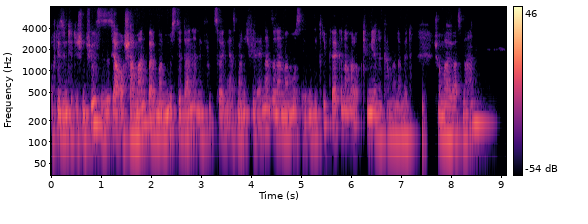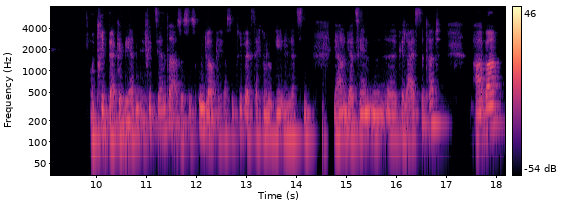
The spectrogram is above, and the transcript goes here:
auf die synthetischen Fuels. Das ist ja auch charmant, weil man müsste dann an den Flugzeugen erstmal nicht viel ändern, sondern man muss eben die Triebwerke nochmal optimieren. Dann kann man damit schon mal was machen. Und Triebwerke werden effizienter. Also es ist unglaublich, was die Triebwerkstechnologie in den letzten Jahren und Jahrzehnten äh, geleistet hat. Aber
